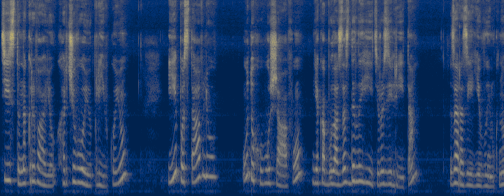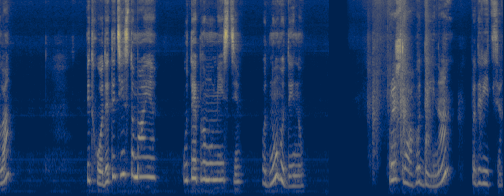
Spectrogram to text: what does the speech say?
Тісто накриваю харчовою плівкою і поставлю у духову шафу, яка була заздалегідь розігріта. Зараз її вимкнула. Підходити тісто має у теплому місці одну годину. Пройшла година. Подивіться,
